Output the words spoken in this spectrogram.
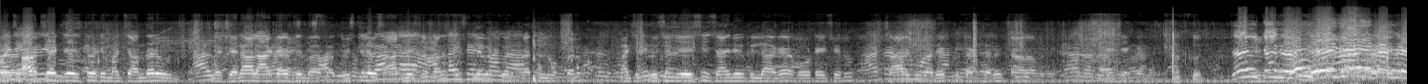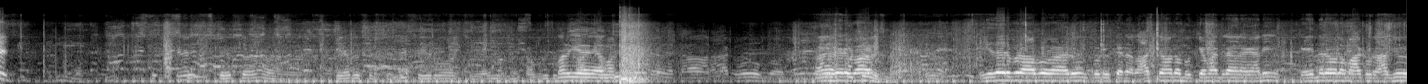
మంచి బడ్జెట్ చేసి మంచి అందరూ జనాలు ఆకలి దృష్టిలో దృష్టిలో పెట్టుకొని ప్రతి ఒక్కరు మంచి కృషి చేసి సైనికుల్లాగా ఓటేసారు. సార్కు అదే కృతజ్ఞతలు చాలా జై కాంగ్రెస్. శ్రీధర్ బాబు గారు ఇప్పుడు ఇక్కడ రాష్ట్రంలో ముఖ్యమంత్రి అయినా కానీ కేంద్రంలో మాకు రాజీవ్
